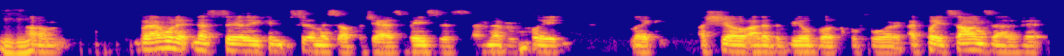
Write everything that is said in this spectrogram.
Mm-hmm. Um, but I wouldn't necessarily consider myself a jazz bassist. I've never played like a show out of the real book before. I've played songs out of it,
